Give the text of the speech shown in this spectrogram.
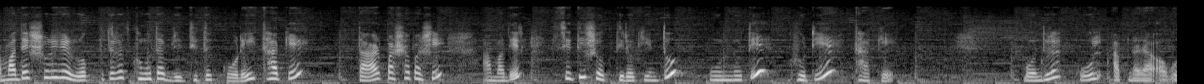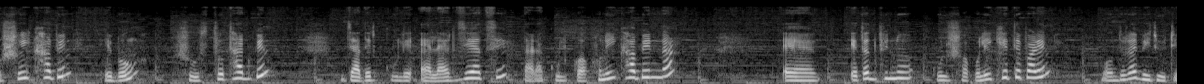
আমাদের শরীরের রোগ প্রতিরোধ ক্ষমতা বৃদ্ধি তো করেই থাকে। তার পাশাপাশি আমাদের স্মৃতিশক্তিরও কিন্তু উন্নতি ঘটিয়ে থাকে। বন্ধুরা, কুল আপনারা অবশ্যই খাবেন। এবং সুস্থ থাকবেন। যাদের কুলে অ্যালার্জি আছে, তারা কুল কখনোই খাবেন না। এতদ ভিন্ন কুল সকলেই খেতে পারেন। বন্ধুরা, ভিডিওটি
